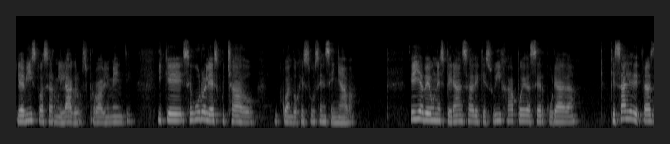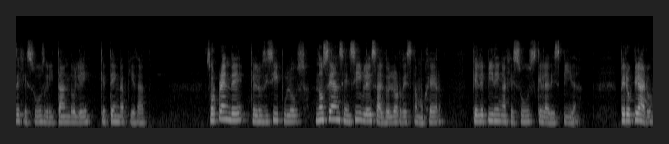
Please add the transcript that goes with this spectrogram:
le ha visto hacer milagros probablemente y que seguro le ha escuchado cuando Jesús enseñaba. Ella ve una esperanza de que su hija pueda ser curada, que sale detrás de Jesús gritándole que tenga piedad. Sorprende que los discípulos no sean sensibles al dolor de esta mujer, que le piden a Jesús que la despida. Pero claro,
